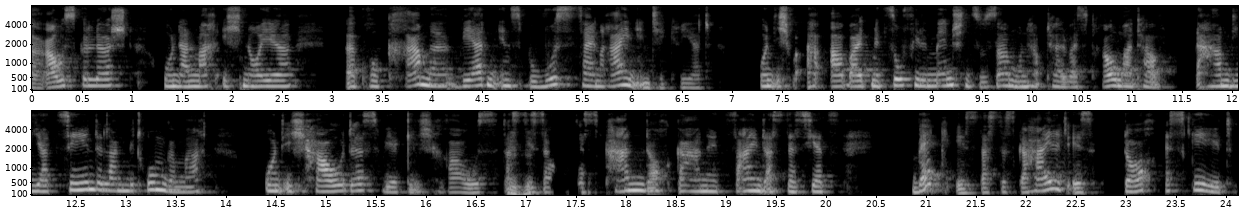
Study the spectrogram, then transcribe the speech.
rausgelöscht und dann mache ich neue äh, Programme, werden ins Bewusstsein rein integriert. Und ich arbeite mit so vielen Menschen zusammen und habe teilweise Traumata, da haben die jahrzehntelang mit rumgemacht. Und ich hau das wirklich raus, dass mhm. die sagen, das kann doch gar nicht sein, dass das jetzt weg ist, dass das geheilt ist. Doch, es geht.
